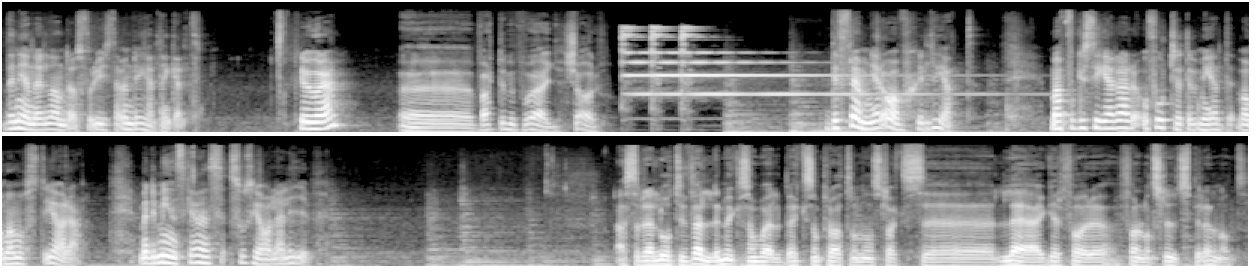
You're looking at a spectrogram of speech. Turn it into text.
den ena eller andra så får du gissa vem det är helt enkelt. Ska vi börja? Eh, vart är vi på väg? Kör. Det främjar avskildhet. Man fokuserar och fortsätter med vad man måste göra. Men det minskar ens sociala liv. Alltså det låter väldigt mycket som Welbeck som pratar om någon slags eh, läger före, före något slutspel eller något.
